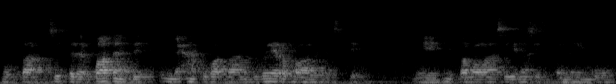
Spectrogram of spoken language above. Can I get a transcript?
Mutta sitten ne patentit, nehän kuvataan niin kuin verbaalisesti, niin, niin tavallaan siinä sitten niin kuin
